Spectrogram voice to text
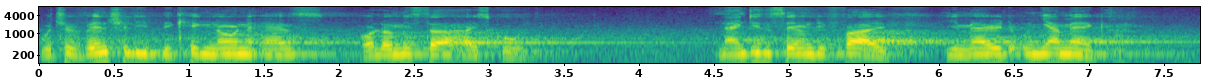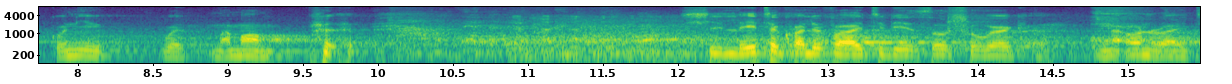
which eventually became known as Olomista High School. 1975, he married Unyameka, Koni, well, my mom. she later qualified to be a social worker in her own right.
